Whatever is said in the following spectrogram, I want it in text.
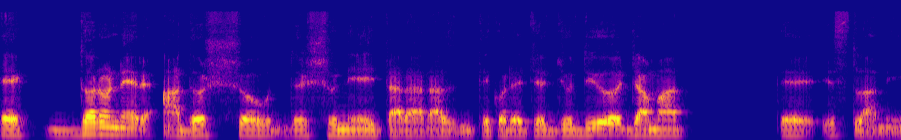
এক ধরনের আদর্শ উদ্দেশ্য নিয়েই তারা রাজনীতি করেছে, যদিও জামাতে ইসলামী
